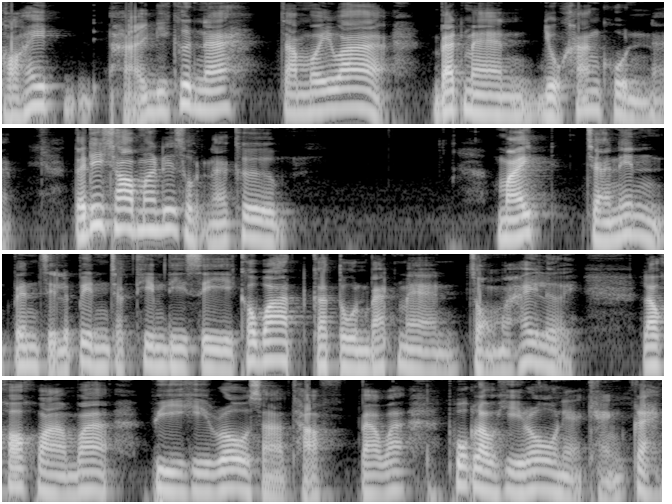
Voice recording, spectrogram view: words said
ขอให้หายดีขึ้นนะจำไว้ว่าแบทแมนอยู่ข้างคุณนะ แต่ที่ชอบมากที่สุดนะคือไมค์ จนินเป็นศิลปินจากทีม DC เขาวาดการ์ตูนแบทแมนส่งมาให้เลย แล้วข้อความว่า we heroes are tough แปลว่าพวกเราฮีโร่เนี่ยแข็งแกร่ง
